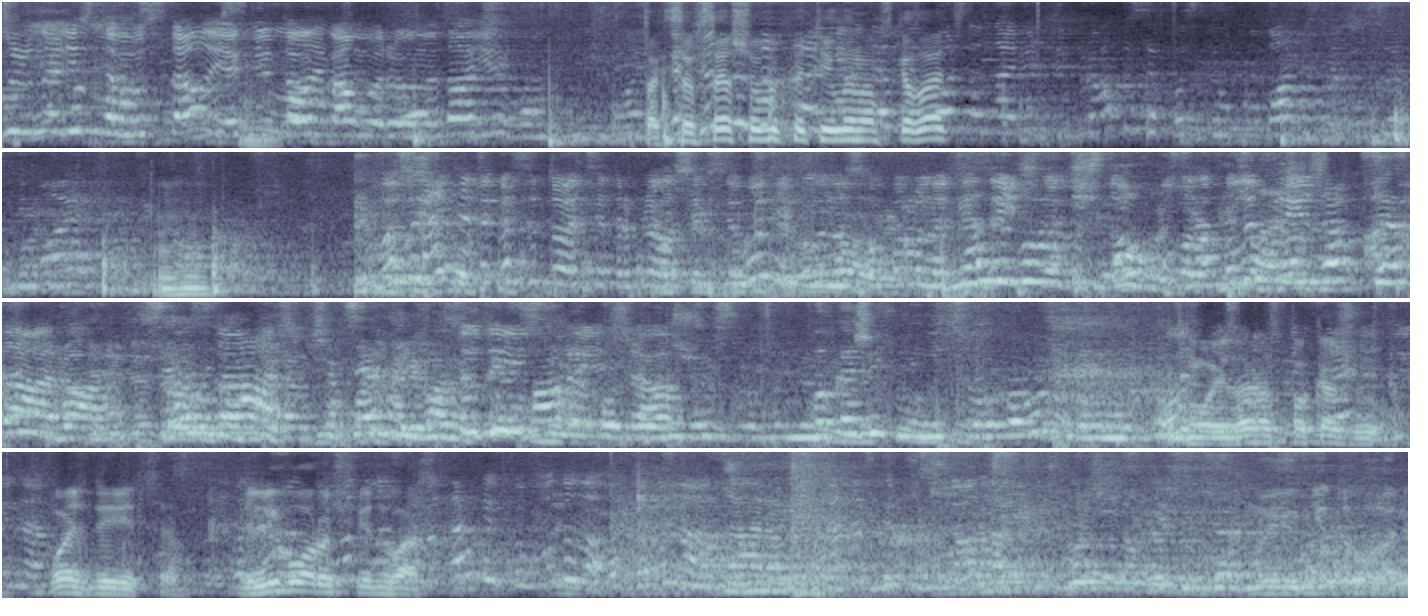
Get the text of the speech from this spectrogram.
журналістами стали, як відеокамери у нас є. Так це все, що ви хотіли нам сказати? Можна навіть зібратися, поспілкуватися, ви все знімаєте. Ви знаєте, така ситуація траплялася як сьогодні, коли нас охорона фізично виштовхувала, коли приїжджав Азаров. Азаров сюди приїжджав. Покажіть мені цю охорону, я не Ой, зараз покажу. Ось дивіться. Ліворуч від вас. Фотографію проводила охорона Азарова. яка не не трогали,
